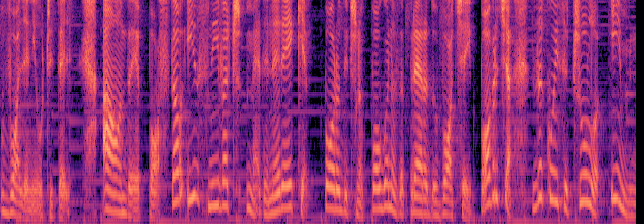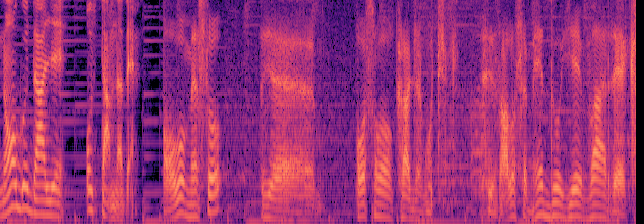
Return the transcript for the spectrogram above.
voljeni učitelj. A onda je postao i osnivač Medene reke, porodičnog pogona za preradu voća i povrća, za koji se čulo i mnogo dalje od Tamnave. Ovo mesto je osnovao kralj Dragutin. Zvalo se Medojeva reka.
